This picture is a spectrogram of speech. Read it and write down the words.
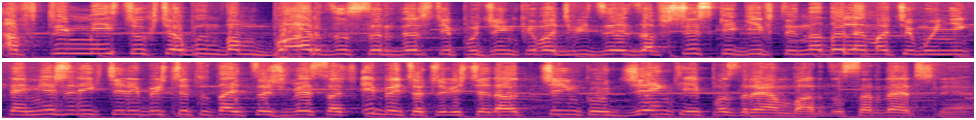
a w tym miejscu chciałbym wam bardzo serdecznie podziękować widzę za wszystkie gifty. Na dole macie mój nickname, jeżeli chcielibyście tutaj coś wysłać i być oczywiście na odcinku, dzięki i pozdrawiam bardzo serdecznie.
